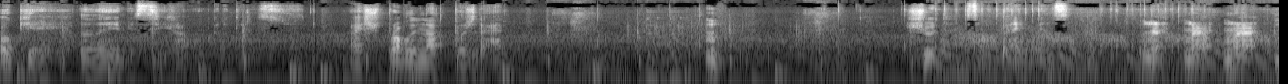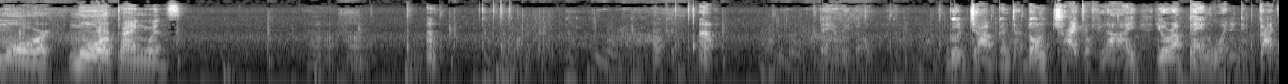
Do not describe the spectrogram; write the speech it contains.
Okay, let me see how I'm gonna do this. I should probably not push that. Mm. Shoot some penguins. Meh, meh, meh. More, more penguins. Uh-huh. Mm. Okay. Uh. There we go. Good job, Gunter. Don't try to fly. You're a penguin, god.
